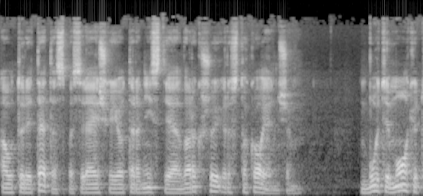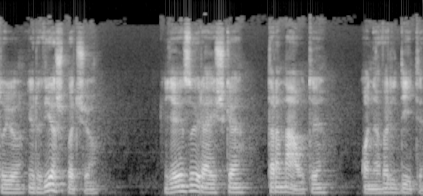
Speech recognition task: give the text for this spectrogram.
autoritetas pasireiškia jo tarnystėje vargšui ir stokojančiam. Būti mokytoju ir viešpačiu Jėzui reiškia tarnauti, o ne valdyti.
